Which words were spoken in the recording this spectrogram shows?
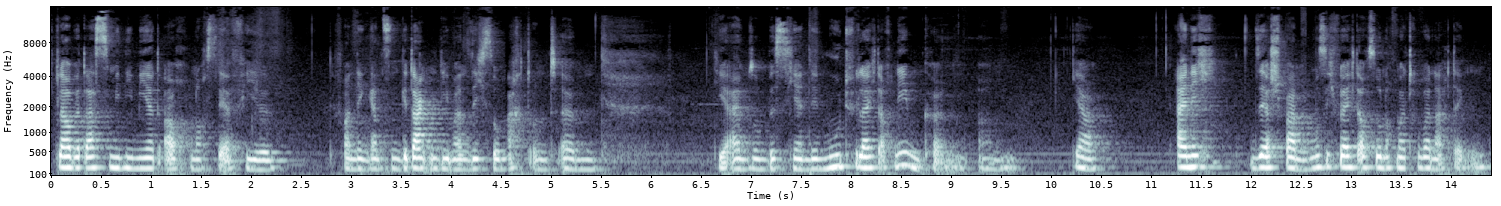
ich glaube, das minimiert auch noch sehr viel von den ganzen Gedanken, die man sich so macht und ähm, die einem so ein bisschen den Mut vielleicht auch nehmen können. Ähm, ja, eigentlich sehr spannend. Muss ich vielleicht auch so nochmal drüber nachdenken.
